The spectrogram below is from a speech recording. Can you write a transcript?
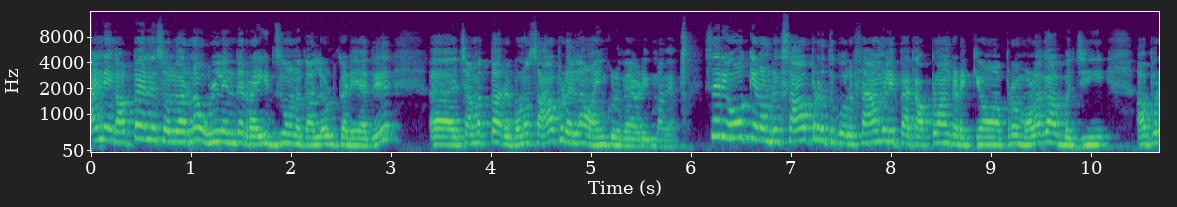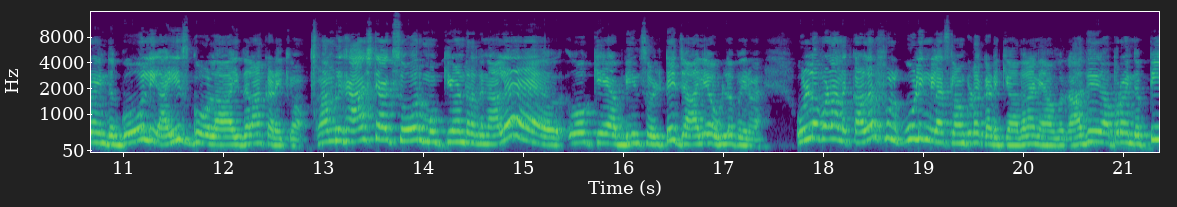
அண்ட் எங்கள் அப்பா என்ன சொல்லுவாருன்னா உள்ளே எந்த ரைட்ஸும் உனக்கு அலௌட் கிடையாது. சமத்தாக சமத்தா இருக்கணும். சாப்பிடலாம் வாங்கி கொடுப்பேன் அப்படிம்பாங்க. சரி ஓகே நம்மளுக்கு சாப்பிட்றதுக்கு ஒரு ஃபேமிலி பேக் அப்பெல்லாம் கிடைக்கும். அப்புறம் மிளகா பஜ்ஜி அப்புறம் இந்த கோலி ஐஸ் கோலா இதெல்லாம் கிடைக்கும். நம்மளுக்கு ஹேஷ்டேக் சோறு முக்கியன்றதுனால ஓகே அப்படின்னு சொல்லிட்டு ஜாலியாக உள்ளே போயிடுவேன் உள்ளே போனால் அந்த கலர்ஃபுல் கூலிங் கிளாஸ்லாம் கூட கிடைக்கும். அதெல்லாம் ஞாபகம் அது அப்புறம் இந்த பி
